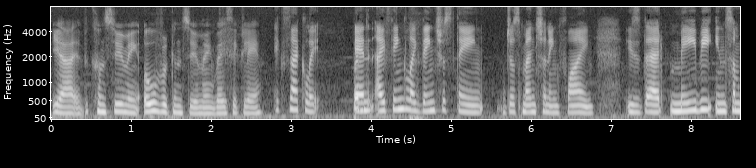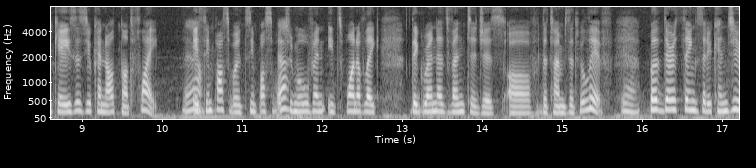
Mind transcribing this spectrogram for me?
yeah, consuming, over consuming, basically. Exactly. But and I think like the interesting just mentioning flying is that maybe in some cases you cannot not fly. Yeah. It's impossible. It's impossible Yeah. to move and it's one of like the grand advantages of the times that we live. yeah. But there are things that you can do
